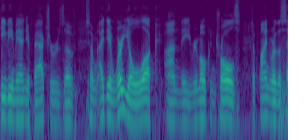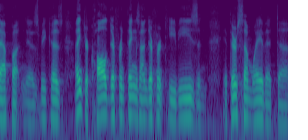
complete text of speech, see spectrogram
TV manufacturers, of some idea where you'll look on the remote controls to find where the SAP button is? Because I think they're called different things on different TVs, and if there's some way that uh,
